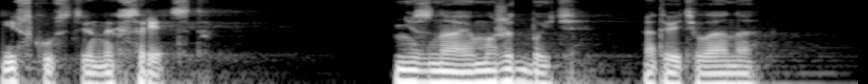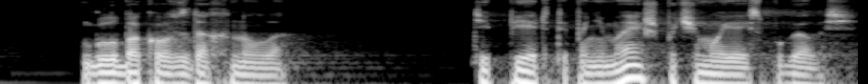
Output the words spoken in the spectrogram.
искусственных средств. «Не знаю, может быть», — ответила она. Глубоко вздохнула. «Теперь ты понимаешь, почему я испугалась?»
